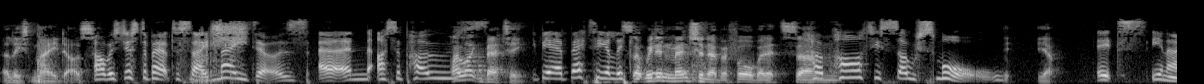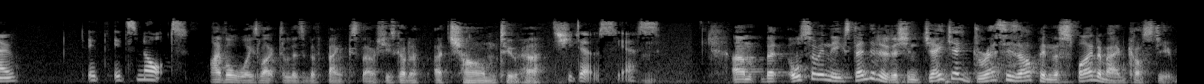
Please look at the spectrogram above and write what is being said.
At least May does. I was just about to say, May does, and I suppose... I like Betty. Yeah, Betty a little So we didn't mention her before, but it's um, Her part is so small, yeah. it's, you know, it, it's not... I've always liked Elizabeth Banks though. She's got a, a charm to her. She does, yes. Um, but also in the extended edition, JJ dresses up in the Spider-Man costume.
